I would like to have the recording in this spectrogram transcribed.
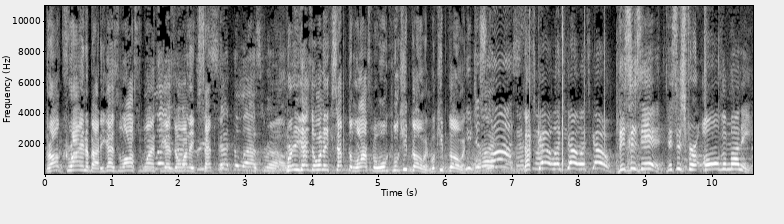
They're all crying about it. You guys lost once. You guys don't want to accept it. the last round. Bro, you guys don't want to accept the loss, but we'll, we'll keep going. We'll keep going. You just lost. Let's go, let's go, let's go. This is it. This is for all the money.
